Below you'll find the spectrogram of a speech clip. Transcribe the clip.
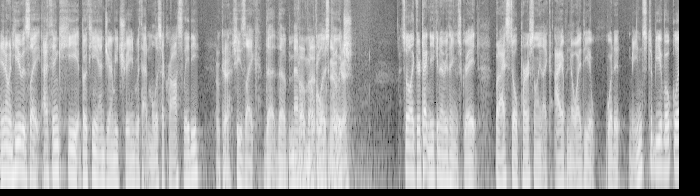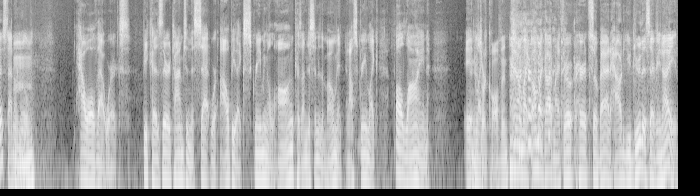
You know, and he was like, I think he both he and Jeremy trained with that Melissa Cross lady. Okay. She's like the the metal The metal, vocalist okay. coach. So like their technique and everything is great, but I still personally like I have no idea what it means to be a vocalist. I don't know Mm-hmm. how all that works because there are times in the set where I'll be like screaming along because I'm just into the moment and I'll scream like a line. And And you like, start coughing. and I'm like, oh my god, my throat hurts so bad. How do you do this every night?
